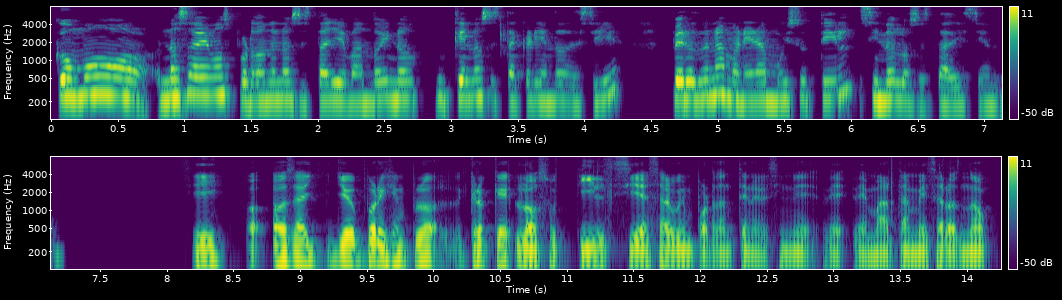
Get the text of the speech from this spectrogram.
cómo no sabemos por dónde nos está llevando y no qué nos está queriendo decir, pero de una manera muy sutil si no los está diciendo. Sí, o, sea, yo por ejemplo creo que lo sutil sí es algo importante en el cine de, Marta Mésaros, ¿no?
